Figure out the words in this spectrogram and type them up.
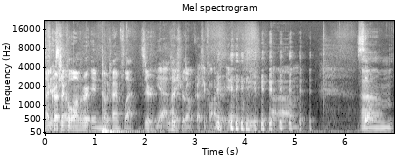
I crush a kilometer in no time flat. Zero. Yeah, literally. I don't crush a kilometer. Yeah. um, so um,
